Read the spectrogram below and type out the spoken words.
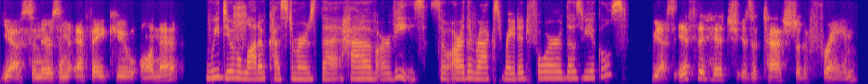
Yes, and there's an FAQ on that. We do have a lot of customers that have RVs. So are the racks rated for those vehicles? Yes, if the hitch is attached to the frame,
